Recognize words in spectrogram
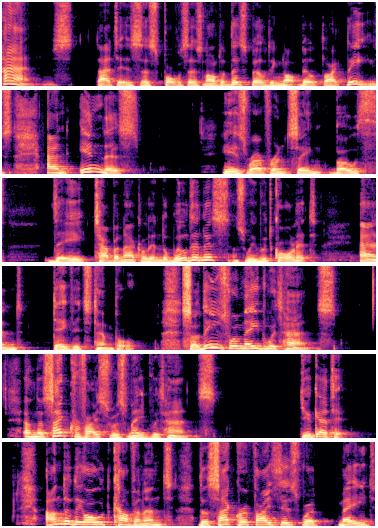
hands. That is, as Paul says, not of this building, not built like these. And in this, he is referencing both the tabernacle in the wilderness, as we would call it, and David's temple. So these were made with hands, and the sacrifice was made with hands. Do you get it? Under the old covenant, the sacrifices were made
